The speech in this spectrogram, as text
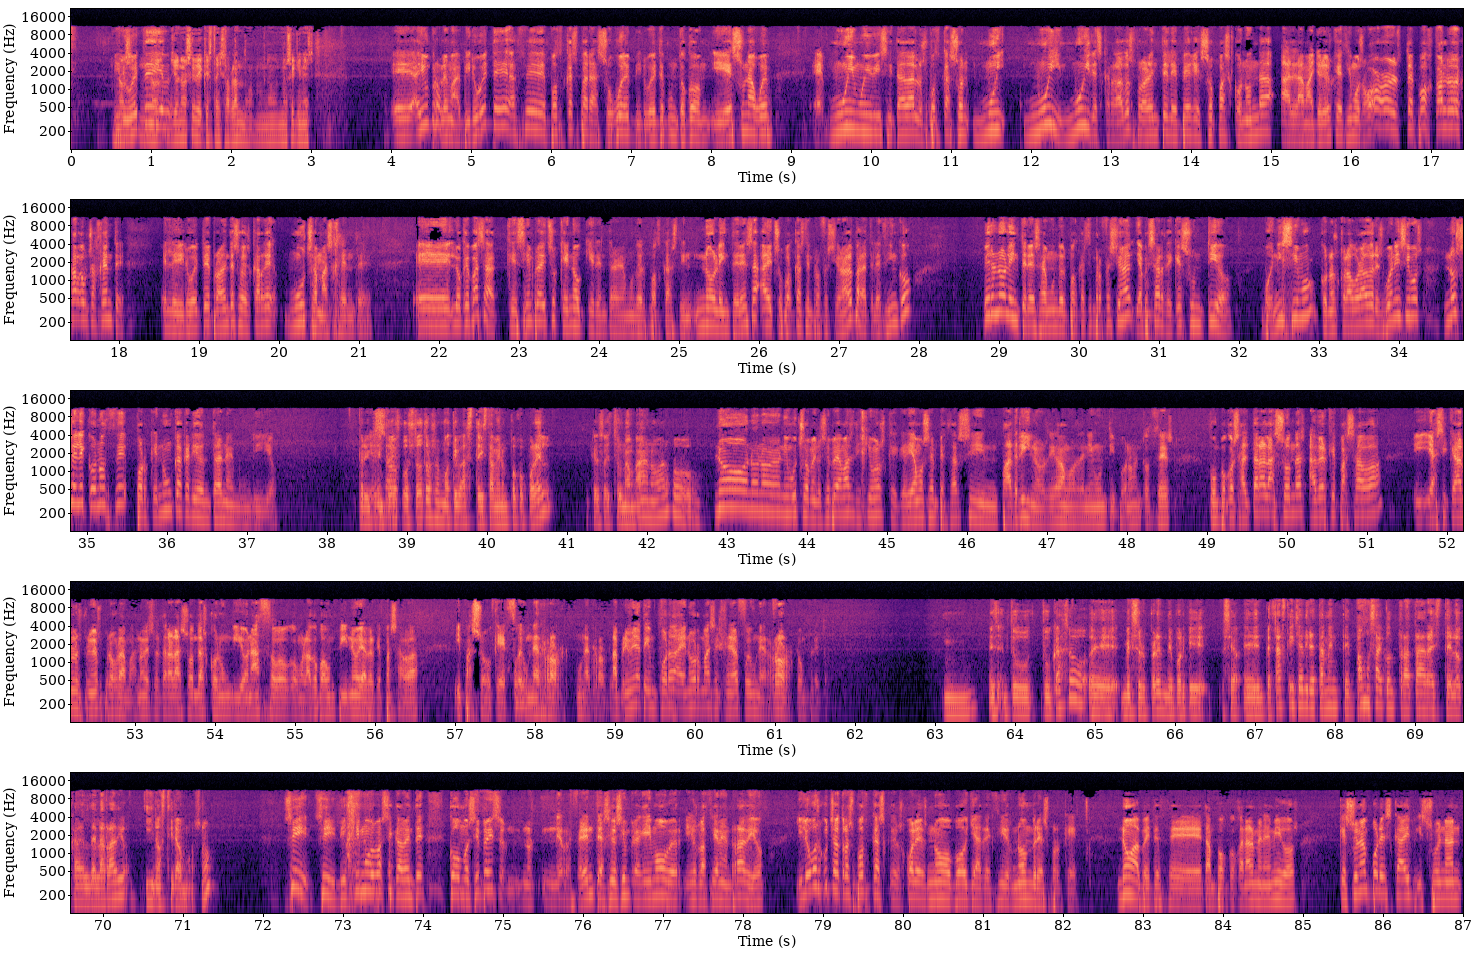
No, Viruete no, yo no sé de qué estáis hablando, no, no sé quién es. Eh, hay un problema. Viruete hace podcast para su web, viruete.com, y es una web eh, muy, muy visitada. Los podcasts son muy, muy, muy descargados. Probablemente le pegue sopas con onda a la mayoría de los que decimos, oh, este podcast lo descarga mucha gente. El de Viruete probablemente se lo descargue mucha más gente. Eh, lo que pasa que siempre ha dicho que no quiere entrar en el mundo del podcasting. No le interesa. Ha hecho podcasting profesional para Telecinco, pero no le interesa el mundo del podcasting profesional y a pesar de que es un tío buenísimo, con unos colaboradores buenísimos, no se le conoce porque nunca ha querido entrar en el mundillo. Pero entonces vosotros os motivasteis también un poco por él, que os ha hecho una mano o algo. No, no, no, no, ni mucho menos. Siempre además dijimos que queríamos empezar sin padrinos, digamos, de ningún tipo, ¿no? Entonces fue un poco saltar a las ondas a ver qué pasaba y, y así quedaron los primeros programas, ¿no? De saltar a las ondas con un guionazo como la copa de un pino y a ver qué pasaba. Y pasó que fue un error, un error. La primera temporada de Normas en general fue un error completo. Mm, Tu, tu caso eh, me sorprende porque eh, empezasteis ya directamente, vamos a contratar a este local de la radio y nos tiramos, ¿no? Sí, sí, dijimos básicamente, como siempre, mi referente ha sido siempre Game Over y ellos lo hacían en radio. Y luego escuché otros podcasts, de los cuales no voy a decir nombres porque no apetece tampoco ganarme enemigos, que suenan por Skype y suenan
